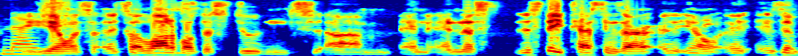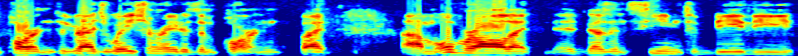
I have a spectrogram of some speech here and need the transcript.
Nice. you know, it's, it's a lot about the students. Um, and and the the state testings are you know is important. The graduation rate is important, but um, overall, it, it doesn't seem to be the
